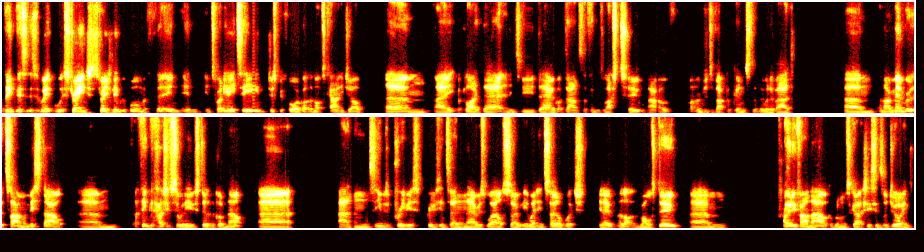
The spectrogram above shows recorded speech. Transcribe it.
I think this is a strange, strange link with Bournemouth that in, in, in 2018, just before I got the Notts County job, um, I applied there and interviewed there. I got down to I think it was the last two out of hundreds of applicants that they would have had. Um, and I remember at the time I missed out. Um, I think actually somebody who's still at the club now, uh, and he was a previous previous intern there as well. So he went internal, which you know a lot of roles do. Um, I only found that out a couple of months ago actually since I joined.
